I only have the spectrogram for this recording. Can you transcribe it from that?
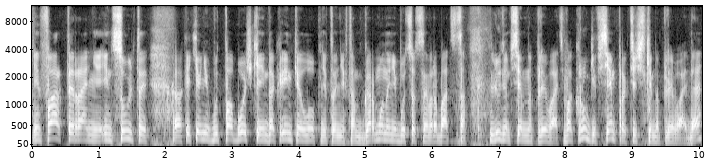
инфаркты ранние, инсульты, э, какие у них будут побочки, эндокринки лопнет у них, там гормоны не будут, собственно, вырабатываться. Людям всем наплевать. В округе всем практически наплевать, да.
